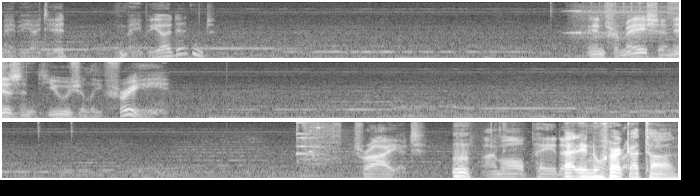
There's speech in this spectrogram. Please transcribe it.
maybe I did, maybe I didn't. Information isn't usually free. Try it. Mm. I'm all paid up. That didn't work right- at all.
